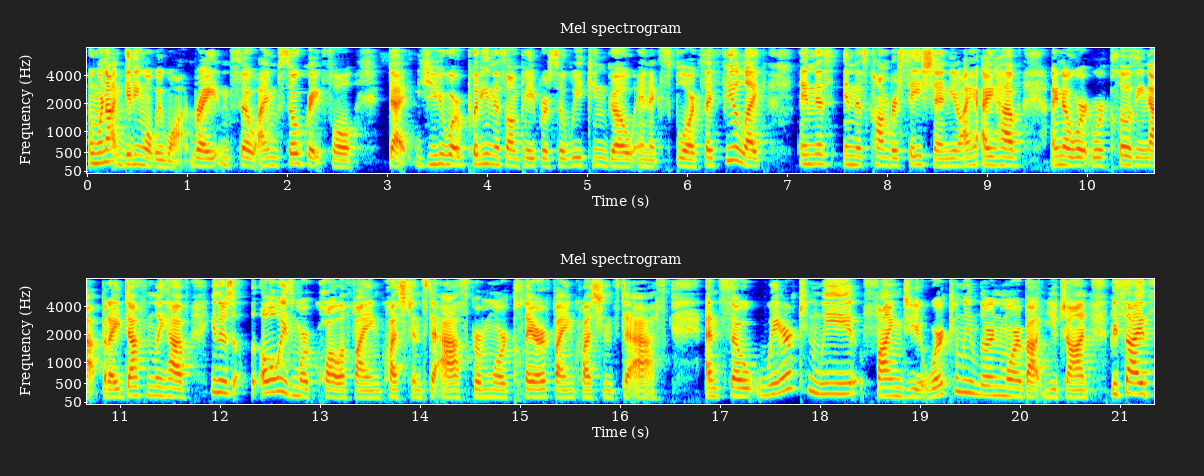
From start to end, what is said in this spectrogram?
and we're not getting what we want, right? And so I'm so grateful that you are putting this on paper so we can go and explore. Cause I feel like in this, in this conversation, you know, I, I have, I know we're, we're closing up, but I definitely have, you know, there's always more qualifying questions to ask or more clarifying questions to ask. And so where can we find you? Where can we learn more about you, John? Besides,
